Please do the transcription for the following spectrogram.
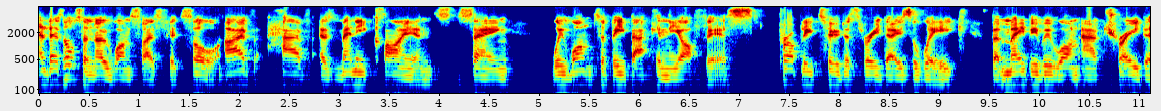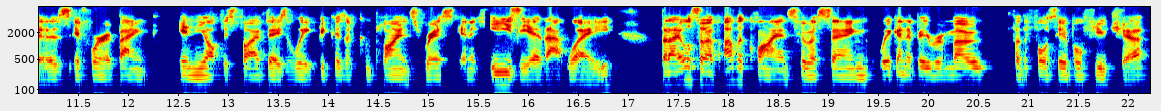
And there's also no one size fits all. I've have as many clients saying, we want to be back in the office probably two to three days a week, but maybe we want our traders, if we're a bank, in the office five days a week because of compliance risk and it's easier that way. But I also have other clients who are saying, we're going to be remote for the foreseeable future.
